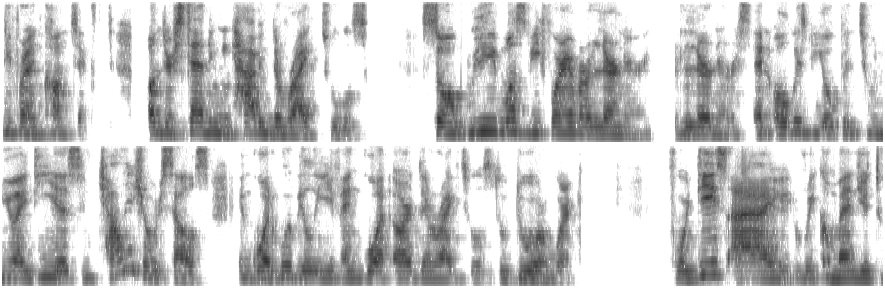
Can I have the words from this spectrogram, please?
different contexts, understanding and having the right tools. So we must be forever learner, learners and always be open to new ideas and challenge ourselves in what we believe and what are the right tools to do our work. For this, I recommend you to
